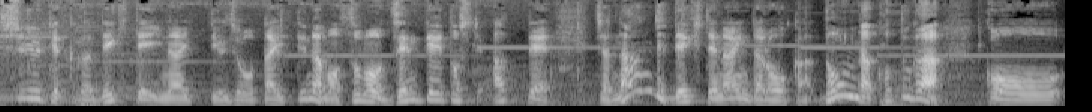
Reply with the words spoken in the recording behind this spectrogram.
集客ができていないっていう状態っていうのはもうその前提としてあって、じゃあなんでできてないんだろうか。どんなことが、こ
